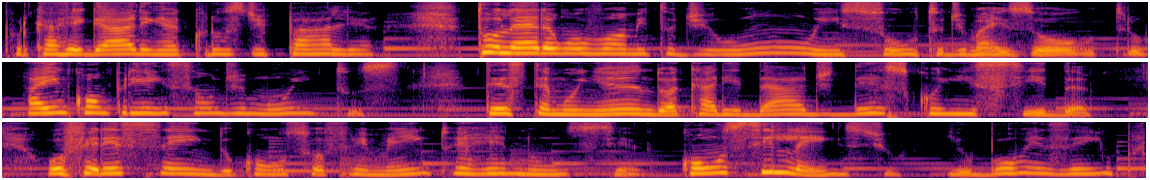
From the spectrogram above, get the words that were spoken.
Por carregarem a cruz de palha, toleram o vômito de um, o insulto de mais outro, a incompreensão de muitos, testemunhando a caridade desconhecida, oferecendo com o sofrimento e a renúncia, com o silêncio e o bom exemplo,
